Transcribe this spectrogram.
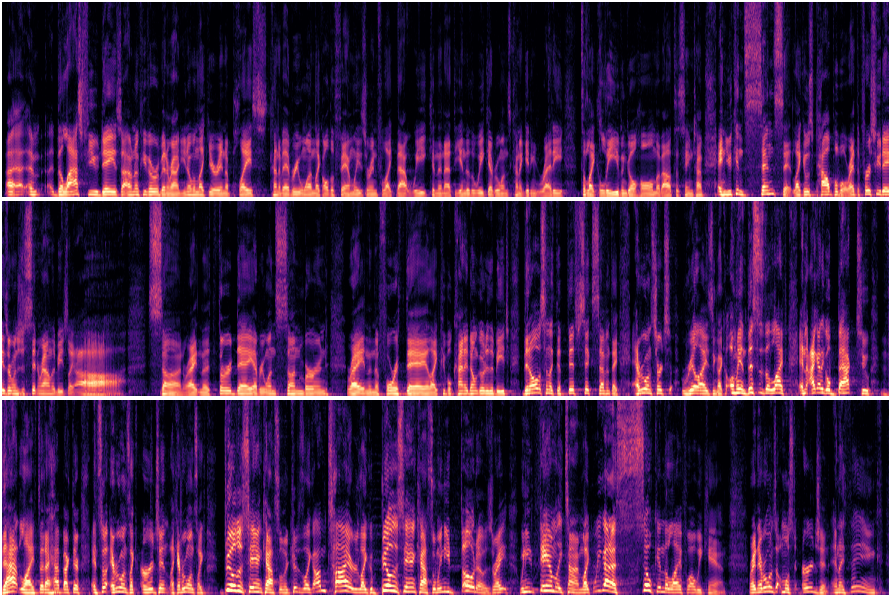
Uh, the last few days, I don't know if you've ever been around, you know, when like you're in a place, kind of everyone, like all the families are in for like that week, and then at the end of the week, everyone's kind of getting ready to like leave and go home about the same time. And you can sense it, like it was palpable, right? The first few days, everyone's just sitting around the beach, like, ah, sun, right? And the third day, everyone's sunburned, right? And then the fourth day, like people kind of don't go to the beach. Then all of a sudden, like the fifth, sixth, seventh day, everyone starts realizing, like, oh man, this is the life. And I got to go back to that life that I had back there. And so everyone's like urgent, like everyone's like, build a sandcastle. And the kids are like, I'm tired, like, build a sandcastle. We need photos, right? We need family time. Like, we got to soak in the life while we can, right? And everyone's almost urgent. And I think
